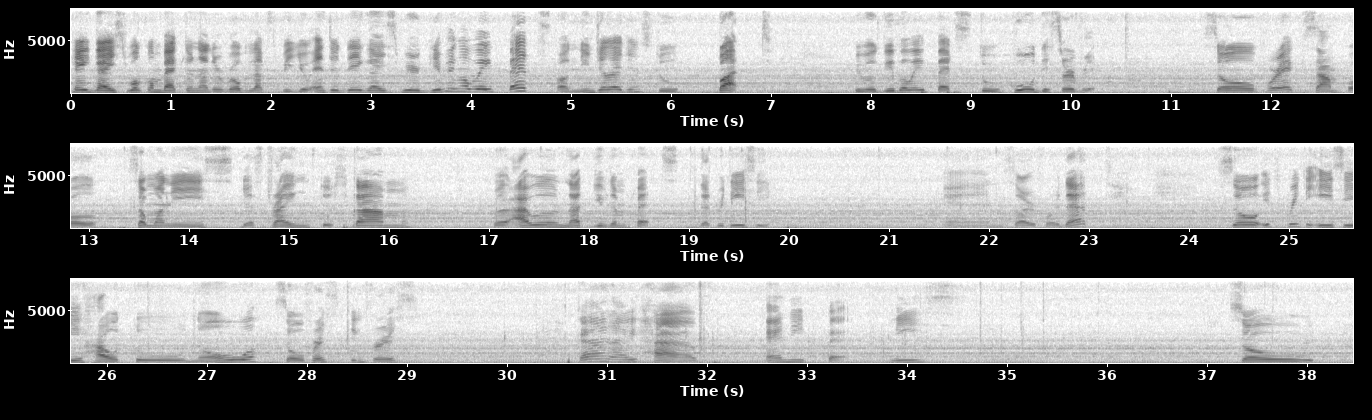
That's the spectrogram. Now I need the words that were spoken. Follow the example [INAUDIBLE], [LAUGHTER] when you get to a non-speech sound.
Hey guys, welcome back to another Roblox video and today guys, we're giving away pets on Ninja Legends 2 but we will give away pets to who deserve it. So, for example, someone is just trying to scam, well, I will not give them pets. That's pretty easy. And sorry for that. So, it's pretty easy how to know. So, first thing first, can I have any pet, please? So,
